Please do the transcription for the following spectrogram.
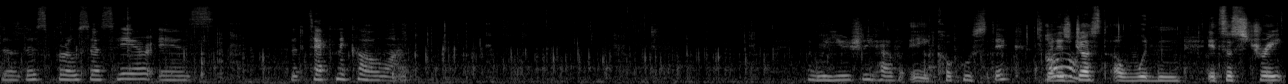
so this process here is the technical one. and we usually have a cou cou stick, but it's Oh. just a wooden. It's a straight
